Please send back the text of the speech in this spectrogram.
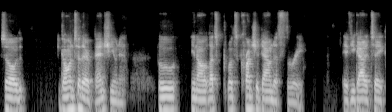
So going to their bench unit, who you know, let's let's crunch it down to three. If you got to take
